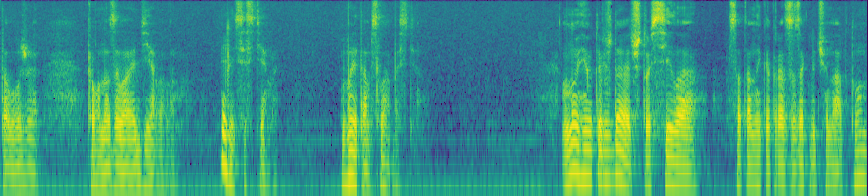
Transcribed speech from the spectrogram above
того же, кого называют дьяволом или системой. В этом слабости. Многие утверждают, что сила сатаны как раз заключена в том,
